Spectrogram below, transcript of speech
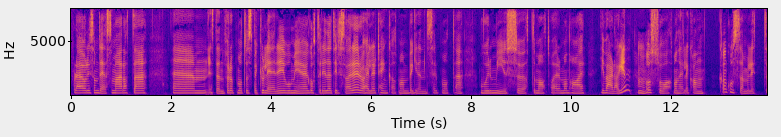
For det er jo liksom det som er at eh, Istedenfor å på en måte spekulere i hvor mye godteri det tilsvarer, og heller tenke at man begrenser på en måte hvor mye søte matvarer man har i hverdagen, Mm. og så at man heller kan, kan kose seg med litt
